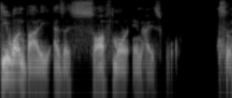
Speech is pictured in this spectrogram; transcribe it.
D1 body as a sophomore in high school.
